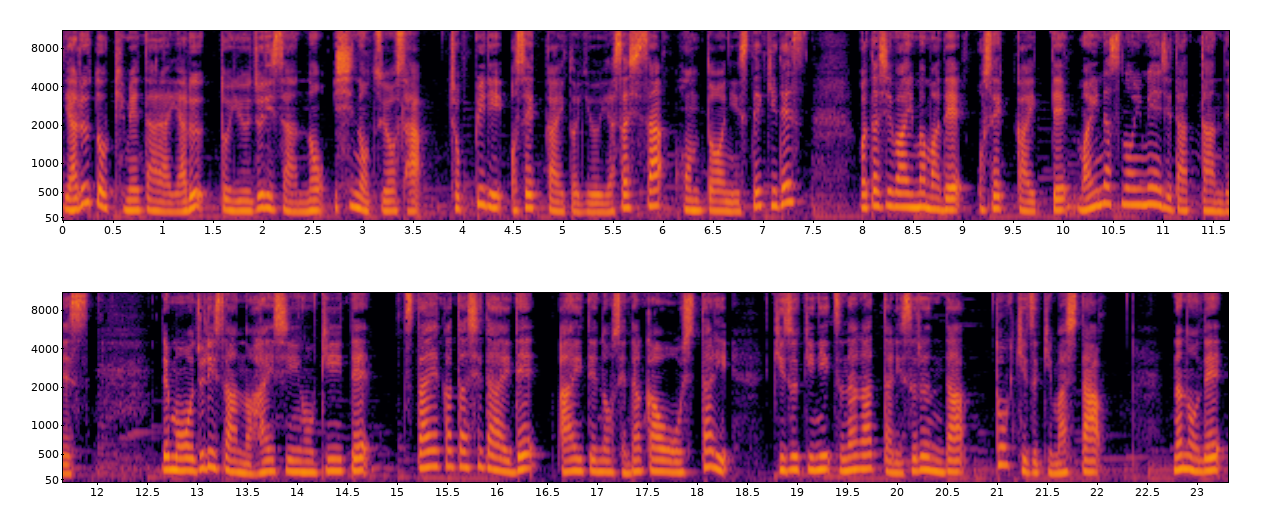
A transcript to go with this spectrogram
やると決めたらやるという樹里さんの意志の強さ、ちょっぴりおせっかいという優しさ、本当に素敵です。私は今までおせっかいってマイナスのイメージだったんです。でも樹里さんの配信を聞いて伝え方次第で相手の背中を押したり気づきにつながったりするんだと気づきましたなので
